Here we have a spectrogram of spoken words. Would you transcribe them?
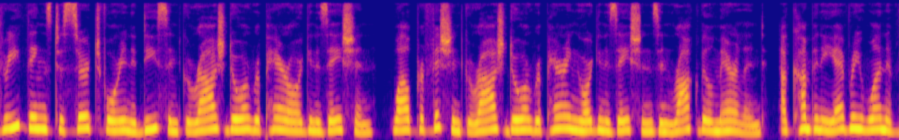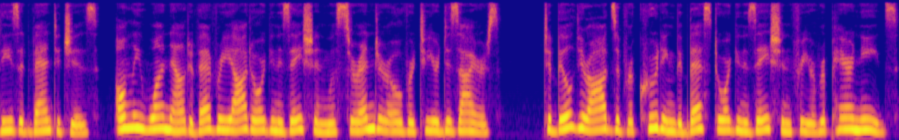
3 things to search for in a decent garage door repair organization. While proficient garage door repairing organizations in Rockville, Maryland accompany every one of these advantages, only one out of every odd organization will surrender over to your desires. To build your odds of recruiting the best organization for your repair needs,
